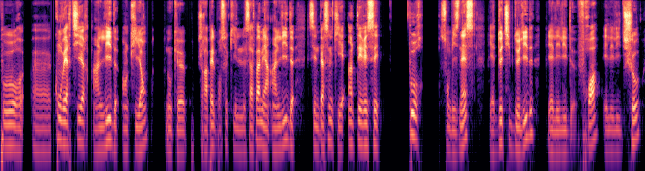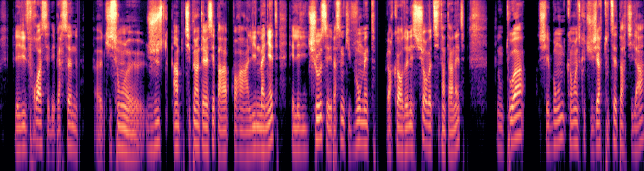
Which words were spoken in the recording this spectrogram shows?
pour convertir un lead en client? Donc, je rappelle pour ceux qui ne le savent pas, mais un lead, c'est une personne qui est intéressée pour son business. Il y a deux types de leads. Il y a les leads froids et les leads chauds. Les leads froids, c'est des personnes euh, qui sont euh, juste un petit peu intéressées par rapport à un lead magnet. Et les leads chauds, c'est des personnes qui vont mettre leurs coordonnées sur votre site internet. Donc toi, chez Bond, comment est-ce que tu gères toute cette partie-là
